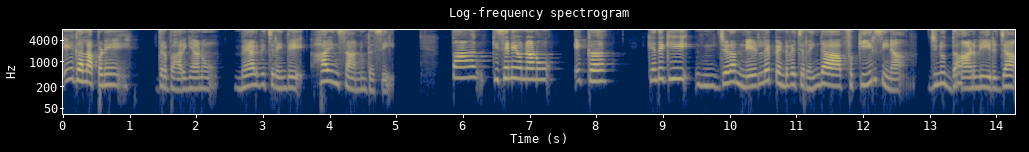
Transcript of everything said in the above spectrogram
ਇਹ ਗੱਲ ਆਪਣੇ ਦਰਬਾਰੀਆਂ ਨੂੰ, ਮਹਿਲ ਵਿੱਚ ਰਹਿੰਦੇ ਹਰ ਇਨਸਾਨ ਨੂੰ ਦੱਸੀ। ਤਾਂ ਕਿਸੇ ਨੇ ਉਹਨਾਂ ਨੂੰ ਇੱਕ ਕਹਿੰਦੇ ਕਿ ਜਿਹੜਾ ਨੇੜਲੇ ਪਿੰਡ ਵਿੱਚ ਰਹਿੰਦਾ ਫਕੀਰ ਸੀ ਨਾ, ਜਿਹਨੂੰ ਦਾਨਵੀਰ ਜਾਂ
